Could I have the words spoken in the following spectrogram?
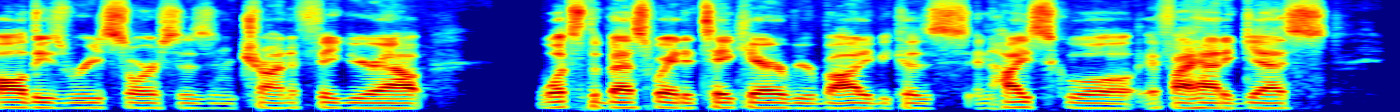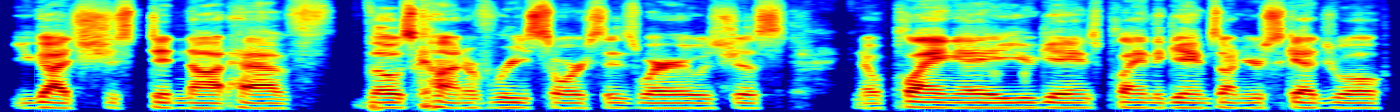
all these resources and trying to figure out what's the best way to take care of your body because in high school if I had to guess you guys just did not have those kind of resources where it was just you know playing AAU games, playing the games on your schedule,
